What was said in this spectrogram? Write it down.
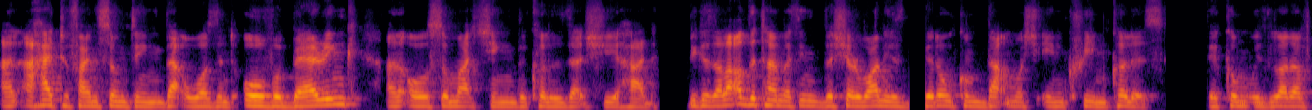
and i had to find something that wasn't overbearing and also matching the colors that she had. Because a lot of the time i think the sherwanis they don't come that much in cream colors. They come with a lot of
